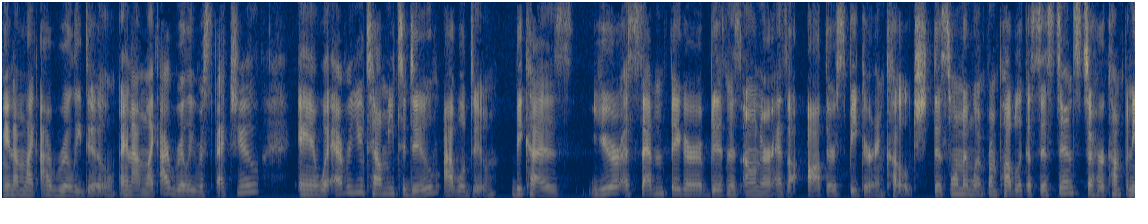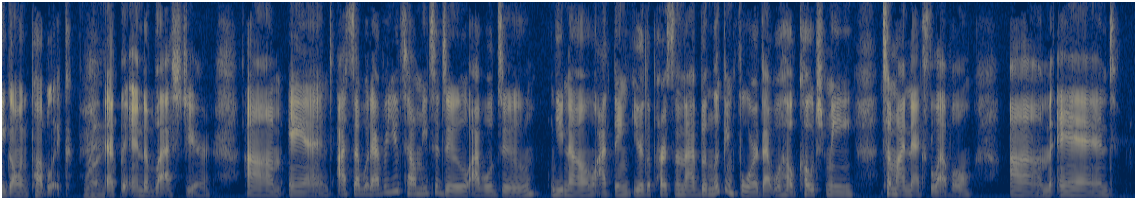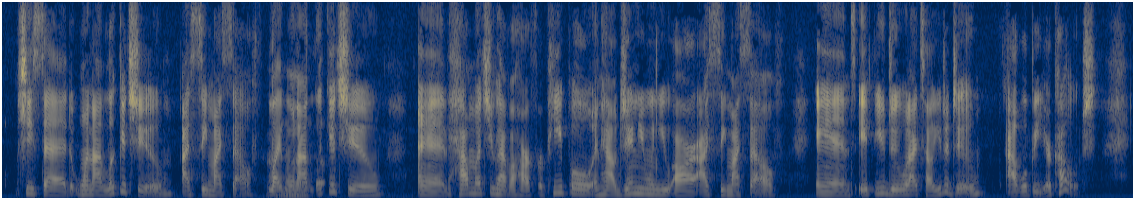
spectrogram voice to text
And I'm like, I really do. And I'm like, I really respect you. And whatever you tell me to do, I will do because you're a seven figure business owner as an author, speaker, and coach. This woman went from public assistance to her company going public right. at the end of last year. Um, and I said, whatever you tell me to do, I will do. You know, I think you're the person I've been looking for that will help coach me to my next level. Um, and she said, when I look at you, I see myself. Like when I look at you, and how much you have a heart for people and how genuine you are, I see myself. And if you do what I tell you to do, I will be your coach.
